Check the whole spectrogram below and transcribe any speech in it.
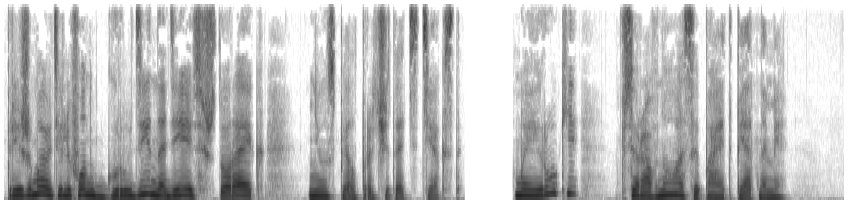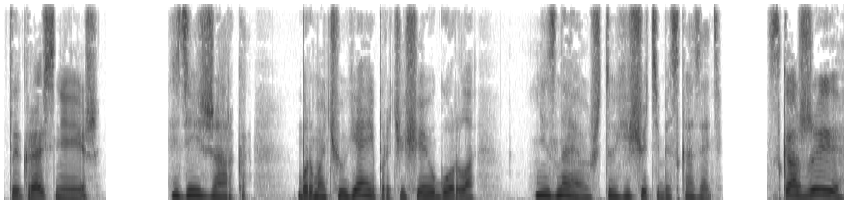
Прижимаю телефон к груди, надеясь, что Райк не успел прочитать текст. Мои руки все равно осыпает пятнами. «Ты краснеешь». «Здесь жарко», — бормочу я и прочищаю горло. «Не знаю, что еще тебе сказать». «Скажи,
